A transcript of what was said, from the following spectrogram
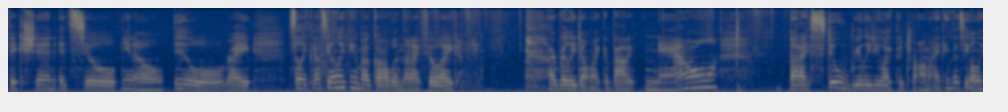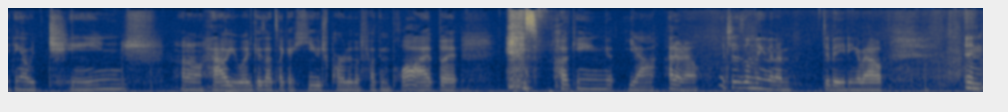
fiction, it's still, you know, ill, right? So, like, that's the only thing about Goblin that I feel like I really don't like about it now. But I still really do like the drama. I think that's the only thing I would change. I don't know how you would because that's like a huge part of the fucking plot, but it's fucking yeah i don't know. It's just something that i'm debating about. And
